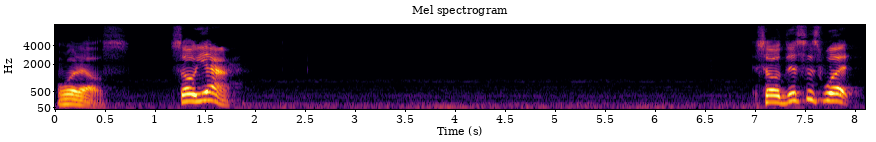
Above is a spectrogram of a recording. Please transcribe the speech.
what else? So, yeah. So this is what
